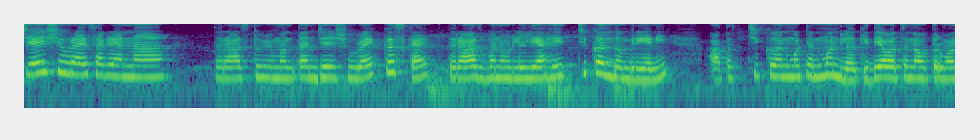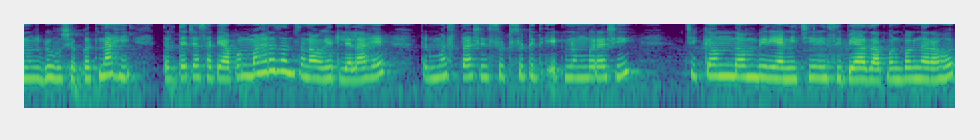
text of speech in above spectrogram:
जय शिवराय सगळ्यांना. तर आज तुम्ही म्हणता जय शिवराय कसं काय? तर आज बनवलेली आहे चिकन दम बिर्याणी. आता चिकन मटण म्हणलं की देवाचं नाव तर माणूस घेऊ शकत नाही. तर त्याच्यासाठी आपण महाराजांचं नाव घेतलेलं आहे. तर मस्त अशी सुटसुटीत एक नंबर अशी चिकन दम बिर्याणीची रेसिपी आज आपण बघणार आहोत.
